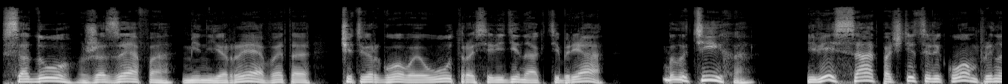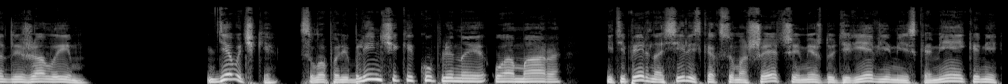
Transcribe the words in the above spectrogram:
В саду Жозефа Миньере в это четверговое утро середины октября было тихо, и весь сад почти целиком принадлежал им. Девочки слопали блинчики, купленные у Амара, и теперь носились, как сумасшедшие, между деревьями и скамейками,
